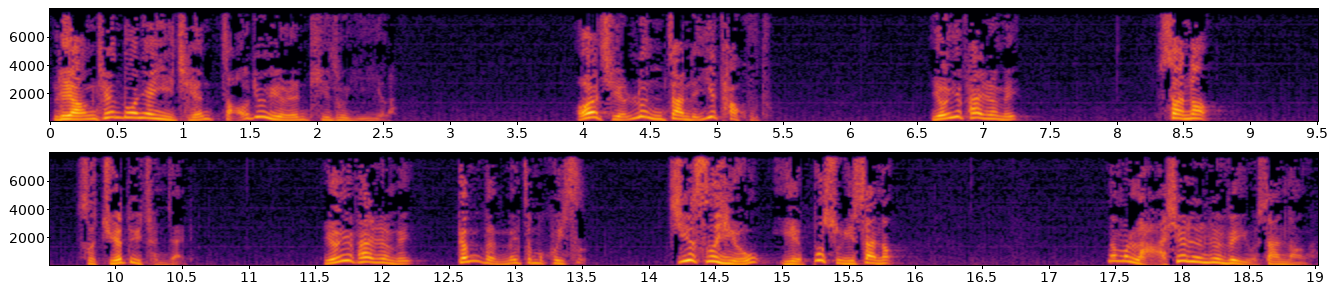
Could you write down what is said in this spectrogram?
两千多年以前早就有人提出异议了，而且论战的一塌糊涂。有一派认为禅让是绝对存在的，有一派认为根本没这么回事，即使有也不属于禅让。那么哪些人认为有禅让啊？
